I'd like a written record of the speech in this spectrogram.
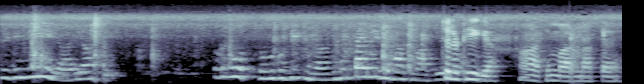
दीदी नहीं यार यहाँ पे। अगर तो दिया। चलो ठीक है हाथ मारना आता है।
